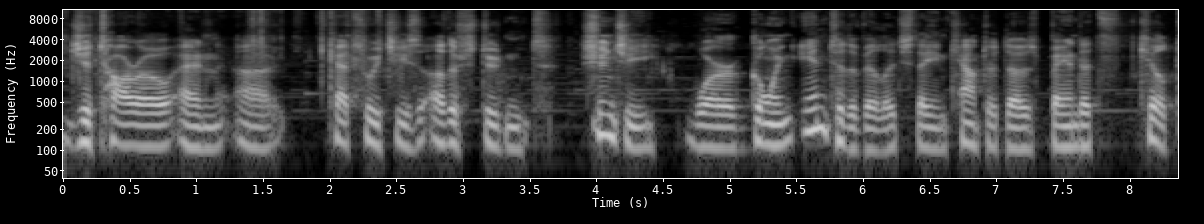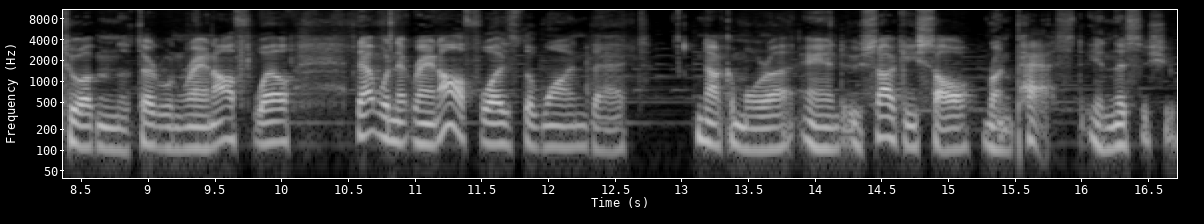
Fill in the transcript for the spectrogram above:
Jotaro and uh, Katsuichi's other student Shinji were going into the village. They encountered those bandits, killed two of them, the third one ran off. Well, that one that ran off was the one that Nakamura and Usagi saw run past in this issue.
